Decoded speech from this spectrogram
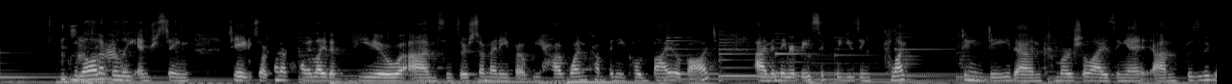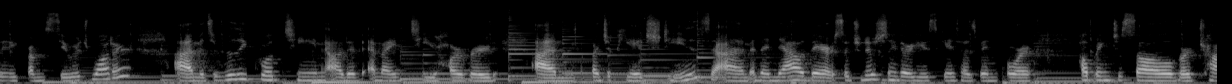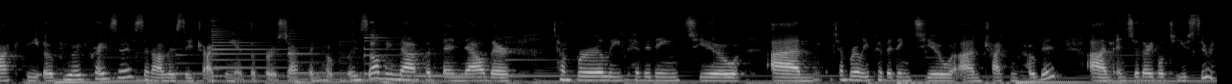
But a lot of really interesting take. So I'll kind of highlight a few um, since there's so many, but we have one company called BioBot, um, and they were basically using collecting data and commercializing it um, specifically from sewage water. Um, it's a really cool team out of MIT, Harvard, um, a bunch of PhDs, um, and then now they're so traditionally their use case has been for helping to solve or track the opioid crisis. And obviously, tracking is the first step in hopefully solving that. But then now they're temporarily pivoting to um, temporarily pivoting to um, tracking COVID, um, and so they're able to use sewage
